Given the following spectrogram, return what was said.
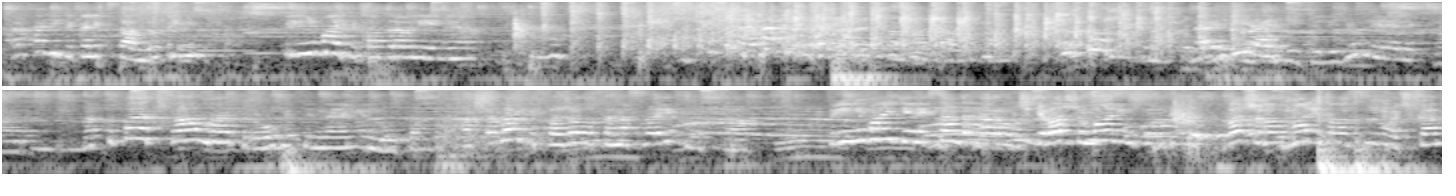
Проходите к Александру, принимайте поздравления. Дорогие родители, Юлия и Александр, наступает самая трогательная минута. Оставайтесь, пожалуйста, на своих местах. Принимайте, Александр, на ручки вашу маленькую, вашего маленького сыночка.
